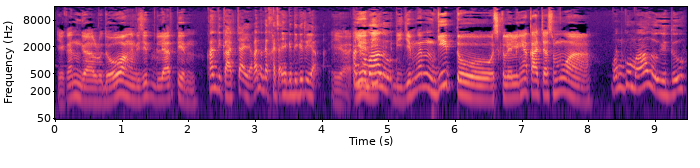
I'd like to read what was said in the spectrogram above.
Ya kan nggak lu doang yang di situ diliatin. kan di kaca ya kan ada kacanya gede gitu ya Iya, Kan iya di, malu. di gym kan gitu, sekelilingnya kaca semua. kan gue malu gitu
